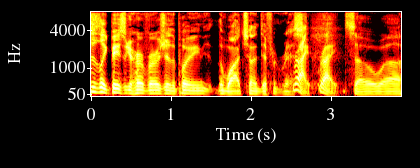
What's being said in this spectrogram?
is like basically her version of putting the watch on a different wrist. right, right. So. Uh,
